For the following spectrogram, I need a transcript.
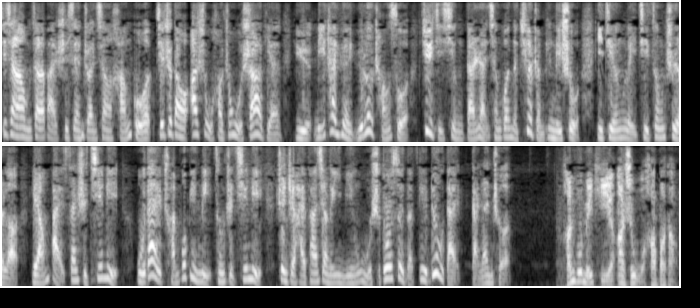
接下来，我们再来把视线转向韩国。截止到二十五号中午十二点，与梨泰院娱乐场所聚集性感染相关的确诊病例数已经累计增至了两百三十七例，五代传播病例增至七例，甚至还发现了一名五十多岁的第六代感染者。韩国媒体二十五号报道，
